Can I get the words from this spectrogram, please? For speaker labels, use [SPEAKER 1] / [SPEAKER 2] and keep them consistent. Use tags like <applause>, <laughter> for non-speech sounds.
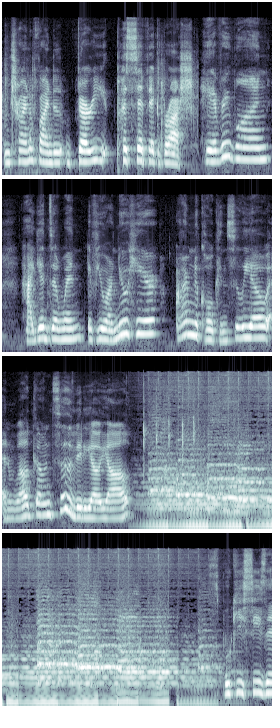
[SPEAKER 1] I'm trying to find a very Pacific brush. Hey everyone, how you doing? If you are new here, I'm Nicol Concilio and welcome to the video, y'all. spooky season.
